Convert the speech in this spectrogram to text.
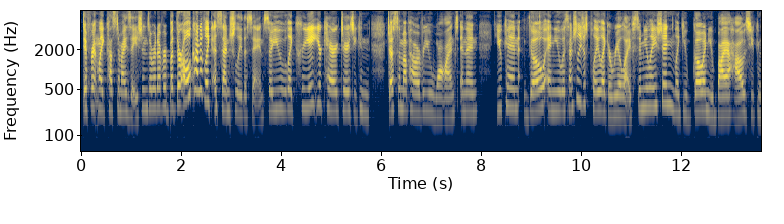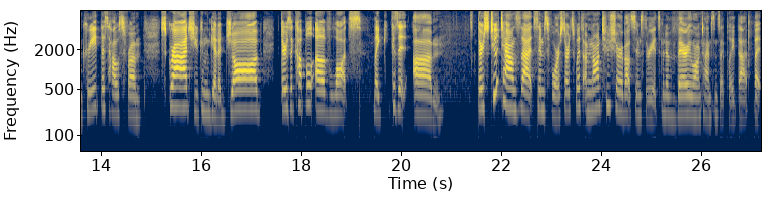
different like customizations or whatever, but they're all kind of like essentially the same. So you like create your characters, you can dress them up however you want, and then you can go and you essentially just play like a real life simulation. Like you go and you buy a house, you can create this house from scratch, you can get a job. There's a couple of lots like cuz it um there's two towns that Sims 4 starts with. I'm not too sure about Sims 3. It's been a very long time since I played that, but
